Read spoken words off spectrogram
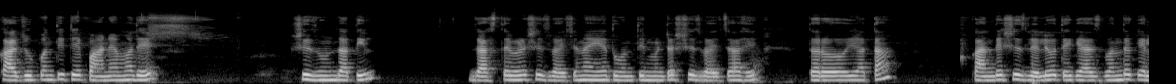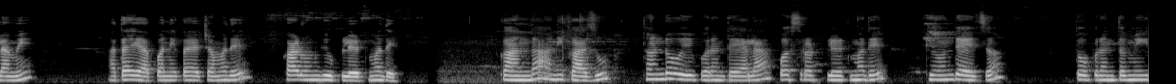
काजू पण तिथे पाण्यामध्ये शिजून जातील. जास्त वेळ शिजवायचे नाही आहे दोन तीन मिनटं शिजवायचं आहे. तर आता कांदे शिजलेले होते गॅस बंद केला मी. आता हे आपण एका याच्यामध्ये काढून घेऊ प्लेटमध्ये. कांदा आणि काजू थंड होईपर्यंत याला पसरट प्लेटमध्ये ठेवून द्यायचं. तोपर्यंत मी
